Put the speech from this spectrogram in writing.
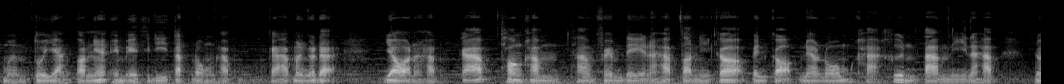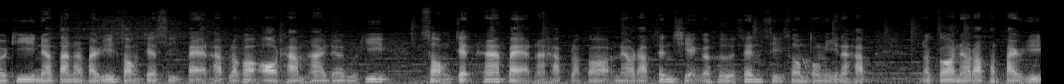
เหมือนตัวอย่างตอนนี้ MACD ตัดลงครับ กราฟมันก็จะย่อนะครับ กราฟทองคำ time frame day นะครับ ตอนนี้ก็เป็นกรอบแนวโน้มขาขึ้นตามนี้นะครับ โดยที่แนวต้านถัดไปอยู่ที่ 2748 ครับ แล้วก็ all time high เดิมอยู่ที่ 2758 นะครับ แล้วก็แนวรับเส้นเฉียงก็คือเส้นสีส้มตรงนี้นะครับ แล้วก็แนวรับถัดไปอยู่ที่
